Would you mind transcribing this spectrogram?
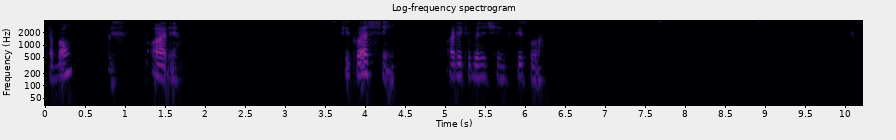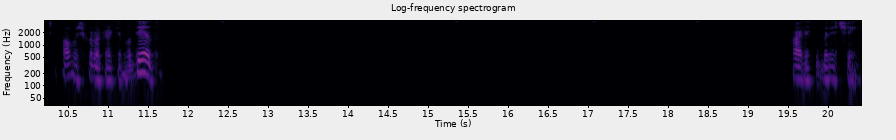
tá bom? Olha, ficou assim. Olha que bonitinho que ficou. Vamos colocar aqui no dedo. Olha que bonitinho.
